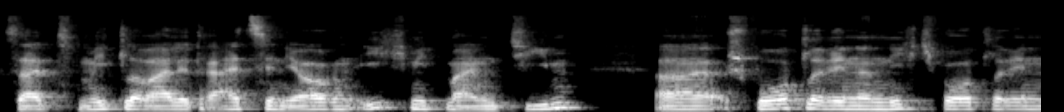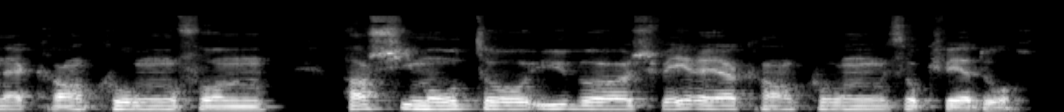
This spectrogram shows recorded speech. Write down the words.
seit mittlerweile 13 Jahren. Ich mit meinem Team, äh, Sportlerinnen, Nicht-Sportlerinnen, Erkrankungen von Hashimoto über schwere Erkrankungen so quer durch.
